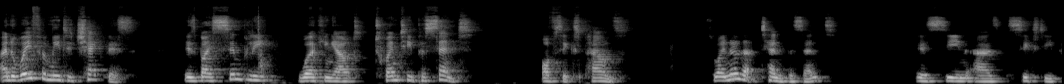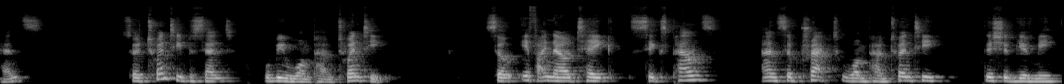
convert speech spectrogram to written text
And a way for me to check this is by simply working out 20% of £6. So I know that 10% is seen as 60 pence. So 20% will be £1.20. So if I now take £6 and subtract £1.20, this should give me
